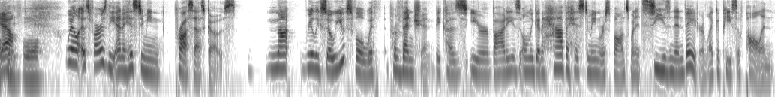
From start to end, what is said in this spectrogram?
Yeah, for the fall. Well, as far as the antihistamine process goes, not really so useful with prevention because your body is only going to have a histamine response when it sees an invader, like a piece of pollen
